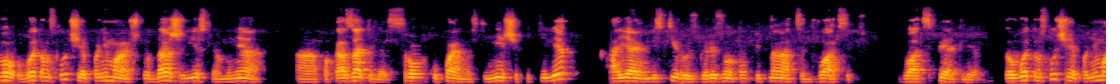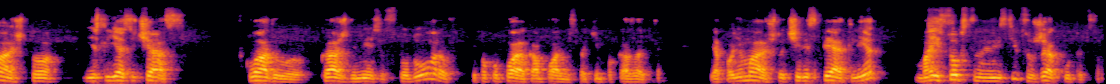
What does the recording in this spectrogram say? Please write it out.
то в этом случае я понимаю, что даже если у меня а, показателя срок окупаемости меньше 5 лет, а я инвестирую с горизонтом 15, 20, 25 лет, то в этом случае я понимаю, что если я сейчас вкладываю каждый месяц 100 долларов и покупаю компанию с таким показателем, я понимаю, что через 5 лет мои собственные инвестиции уже окупятся.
